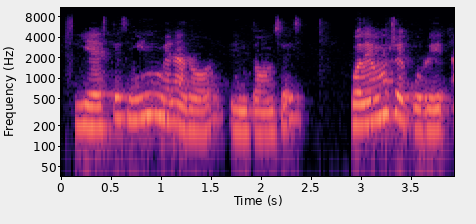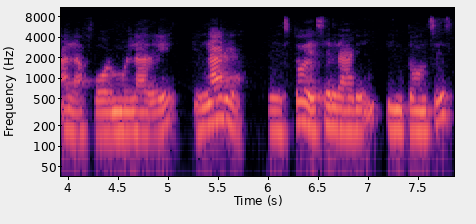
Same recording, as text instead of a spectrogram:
Si este es mi numerador, entonces podemos recurrir a la fórmula de el área. Esto es el área, entonces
